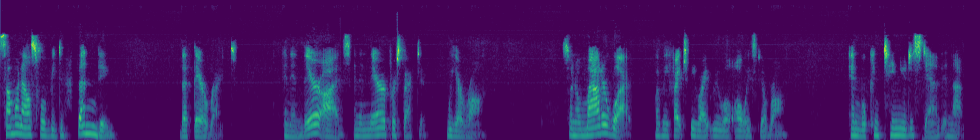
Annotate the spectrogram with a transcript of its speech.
someone else will be defending that they're right. And in their eyes and in their perspective, we are wrong. So no matter what, when we fight to be right, we will always feel wrong and we'll continue to stand in that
